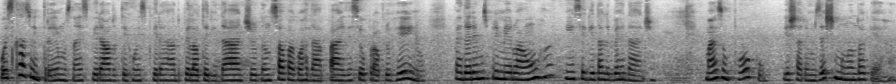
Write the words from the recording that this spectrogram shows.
Pois caso entremos na espiral do terror inspirado pela alteridade, julgando salvaguardar a paz em seu próprio reino, Perderemos primeiro a honra e em seguida a liberdade. Mais um pouco e estaremos estimulando a guerra.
